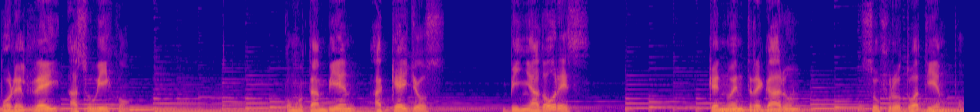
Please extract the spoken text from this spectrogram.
por el rey a su hijo, como también aquellos viñadores que no entregaron su fruto a tiempo,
